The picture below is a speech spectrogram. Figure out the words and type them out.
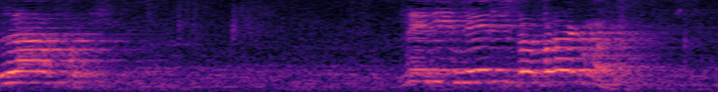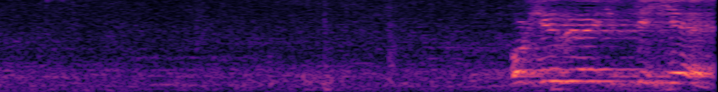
Λάθος. Δεν είναι έτσι τα πράγματα. Όχι δεν έχει πτυχές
